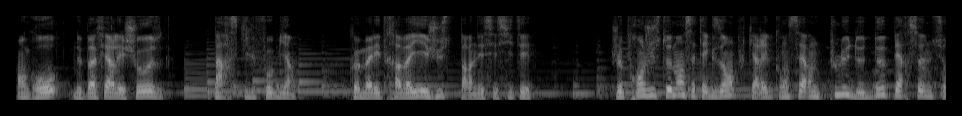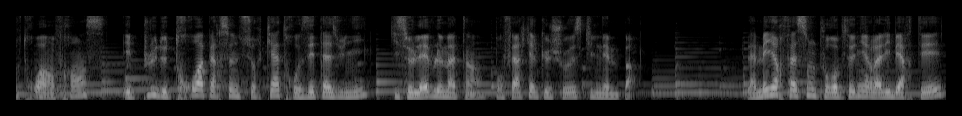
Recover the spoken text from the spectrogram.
En gros, ne pas faire les choses parce qu'il faut bien, comme aller travailler juste par nécessité. Je prends justement cet exemple car il concerne plus de 2 personnes sur 3 en France et plus de 3 personnes sur 4 aux États-Unis qui se lèvent le matin pour faire quelque chose qu'ils n'aiment pas. La meilleure façon pour obtenir la liberté,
